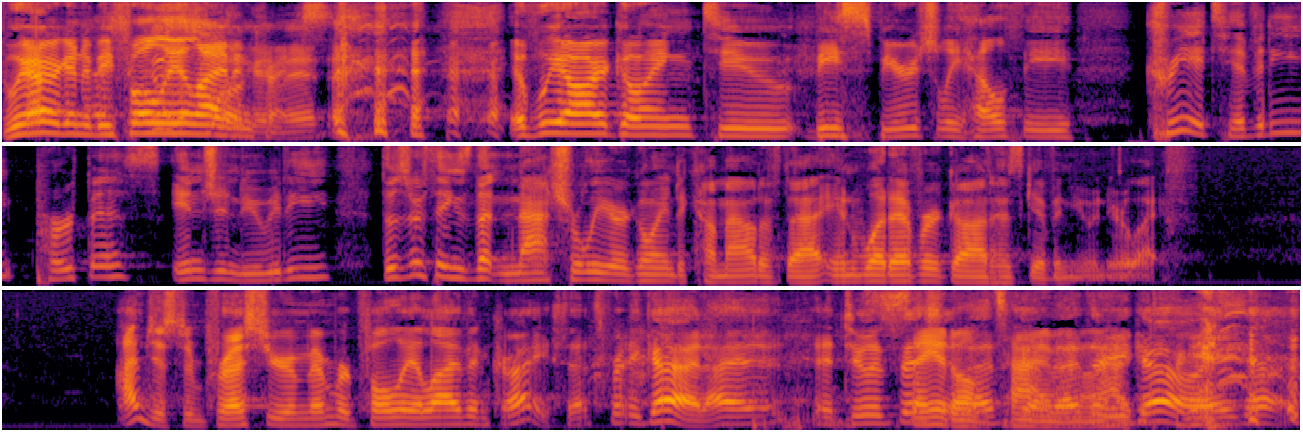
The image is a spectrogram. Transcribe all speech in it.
we are going to be fully alive slogan, in Christ, if we are going to be spiritually healthy, creativity, purpose, ingenuity, those are things that naturally are going to come out of that in whatever God has given you in your life. I'm just impressed you remembered fully alive in Christ. That's pretty good. I, to his Say it all the time. There you go. There you go.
